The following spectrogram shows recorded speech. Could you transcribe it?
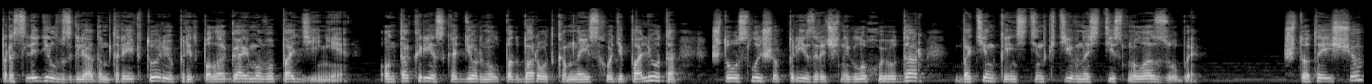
проследил взглядом траекторию предполагаемого падения. Он так резко дернул подбородком на исходе полета, что, услышав призрачный глухой удар, ботинка инстинктивно стиснула зубы. «Что-то еще?»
